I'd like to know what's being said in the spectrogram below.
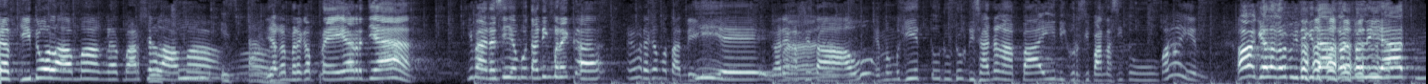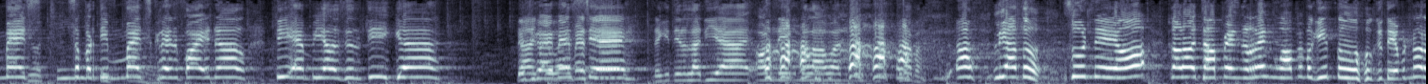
ngeliat Kido lama, ngeliat Marsha lama. Ya kan mereka playernya. Gimana sih yang mau tanding mereka? Eh mereka mau tanding. Iya. Gak ada yang ngasih gimana? tahu. Emang begitu, duduk di sana ngapain di kursi panas itu? Main. Oke lah kalau begitu kita akan melihat match seperti match grand final di MPL Season 3. Dan, Dan juga MSC. Dan itulah dia Oning melawan. Kenapa? Ah, lihat tuh, Suneo kalau capek ngereng nguapnya begitu, gede bener.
